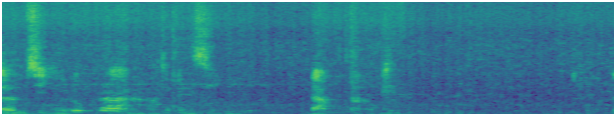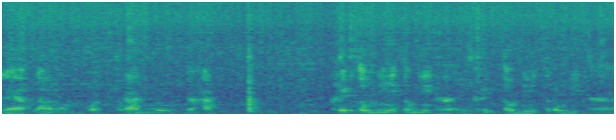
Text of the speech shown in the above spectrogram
เติมสีรูปร่างนะครับจะเป็นสีดำนะโอเค แล้วเราลองกดรันดูนะครับ คลิกตรงนี้ตรงนี้หาย คลิกตรงนี้ตรงนี้หาย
